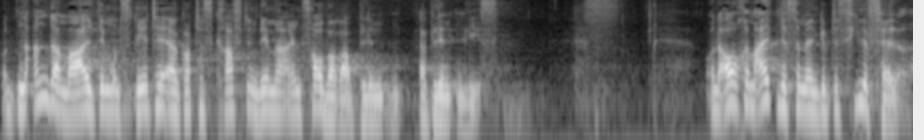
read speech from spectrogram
Und ein andermal demonstrierte er Gottes Kraft, indem er einen Zauberer blinden, erblinden ließ. Und auch im Alten Testament gibt es viele Fälle.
